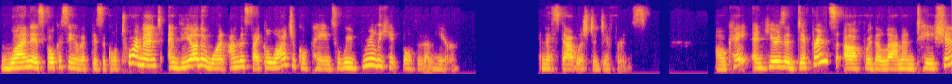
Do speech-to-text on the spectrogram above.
one is focusing on the physical torment and the other one on the psychological pain. So we've really hit both of them here and established a difference. Okay, and here's a difference uh, for the lamentation.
